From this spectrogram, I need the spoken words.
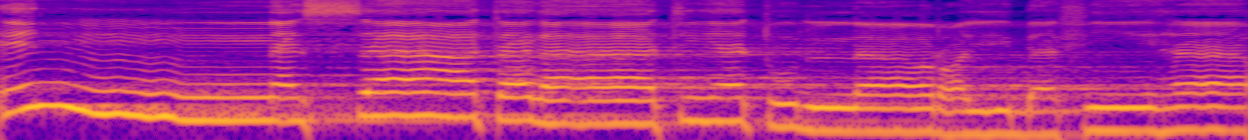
إن الساعة لآتية لا ريب فيها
